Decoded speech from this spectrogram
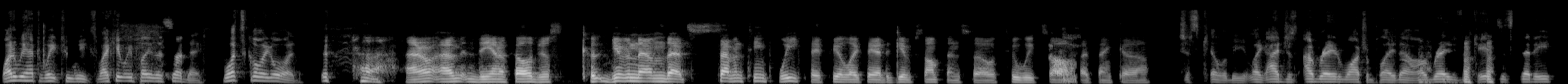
Why do we have to wait two weeks? Why can't we play this Sunday? What's going on? I don't. I'm in the NFL just giving them that 17th week. They feel like they had to give something. So two weeks off. I think. Uh, just killing me. Like I just I'm ready to watch them play now. I'm ready for Kansas City.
